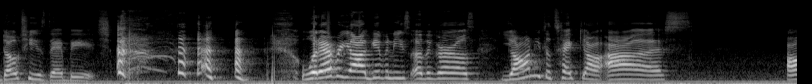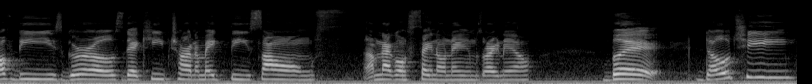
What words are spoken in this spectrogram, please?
Doechii is that bitch. Whatever y'all giving these other girls, y'all need to take y'all eyes off these girls that keep trying to make these songs I'm not gonna say no names right now, but Doechii,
